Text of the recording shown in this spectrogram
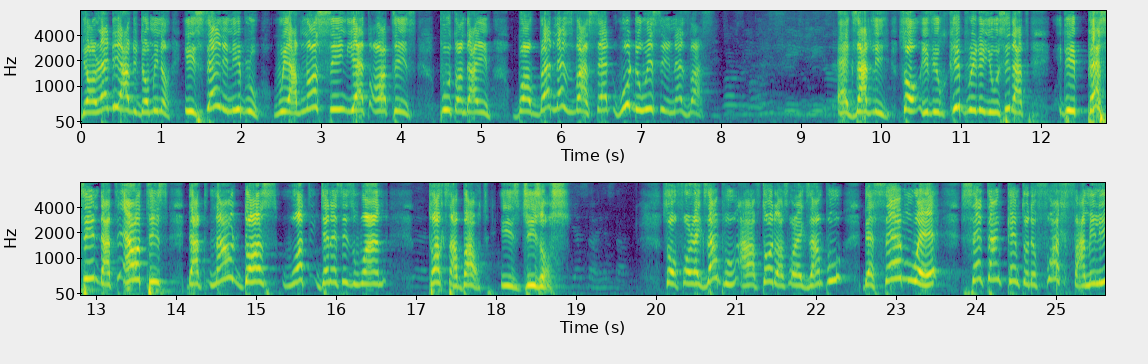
they already have the dominion. He's saying in Hebrew, we have not seen yet all things put under him. But the next verse said, who do we see in next verse? Exactly. So if you keep reading, you will see that the person that is that now does what Genesis 1 talks about is Jesus. So, for example, I have told us, for example, the same way Satan came to the first family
